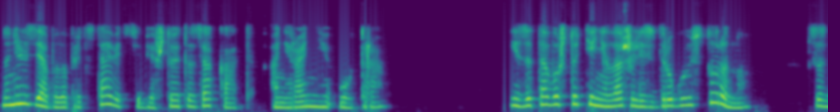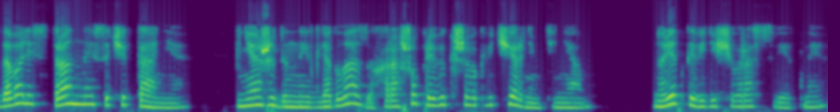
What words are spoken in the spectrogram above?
но нельзя было представить себе, что это закат, а не раннее утро. Из-за того, что тени ложились в другую сторону, создавались странные сочетания, неожиданные для глаза, хорошо привыкшего к вечерним теням, но редко видящего рассветные.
